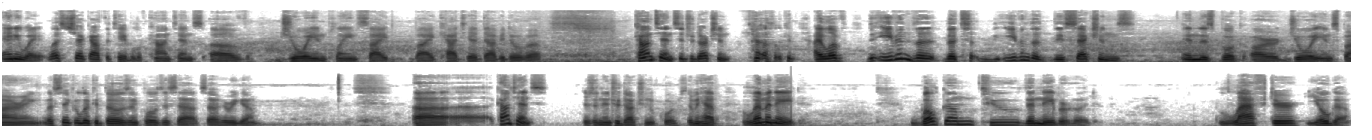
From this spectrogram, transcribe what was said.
anyway, let's check out the table of contents of Joy in Plain Sight by Katya Davidova. Contents introduction. I love even the the even the the sections in this book are joy inspiring. Let's take a look at those and close this out. So here we go. Uh, contents. There's an introduction, of course. Then we have lemonade. Welcome to the neighborhood. Laughter yoga.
